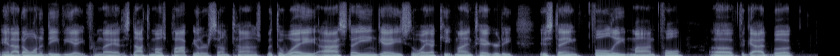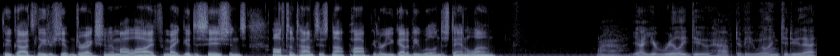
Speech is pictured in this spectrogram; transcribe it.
And I don't want to deviate from that. It's not the most popular sometimes, but the way I stay engaged, the way I keep my integrity, is staying fully mindful of the guidebook, through God's leadership and direction in my life and make good decisions. Oftentimes it's not popular. You got to be willing to stand alone. Wow. Yeah, you really do have to be willing to do that.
